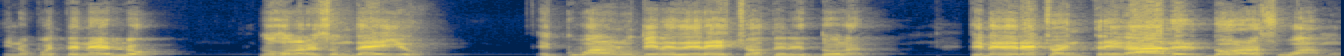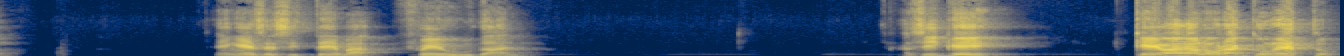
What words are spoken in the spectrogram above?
y no puedes tenerlo. Los dólares son de ellos. El cubano no tiene derecho a tener dólar. Tiene derecho a entregar el dólar a su amo en ese sistema feudal. Así que, ¿qué van a lograr con esto?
